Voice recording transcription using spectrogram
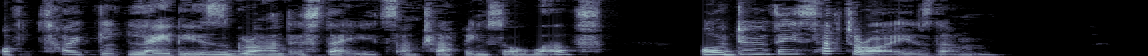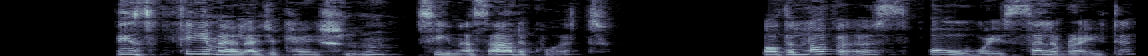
of titled ladies' grand estates and trappings of wealth, or do they satirize them? Is female education seen as adequate are the lovers always celebrated,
